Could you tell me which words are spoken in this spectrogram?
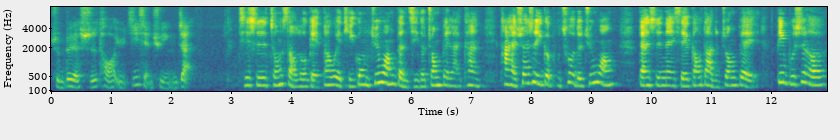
准备了石头与机弦去迎战。其实，从扫罗给大卫提供君王等级的装备来看，他还算是一个不错的君王。但是那些高大的装备并不适合，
